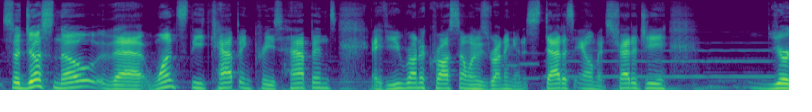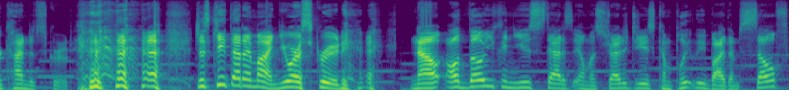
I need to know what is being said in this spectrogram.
So just know that once the cap increase happens, if you run across someone who's running a status ailment strategy, you're kind of screwed. Just keep that in mind. You are screwed. now, although you can use status ailment strategies completely by themselves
